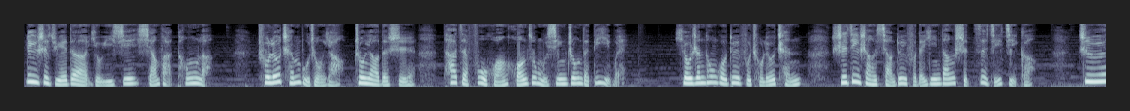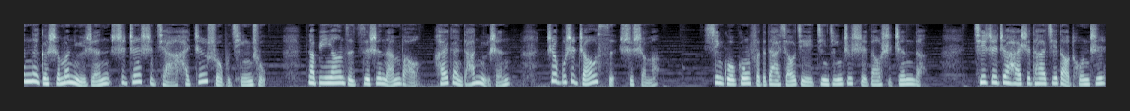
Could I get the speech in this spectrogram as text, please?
立时觉得有一些想法通了。楚留臣不重要，重要的是他在父皇、皇祖母心中的地位。有人通过对付楚留臣，实际上想对付的应当是自己几个。至于那个什么女人是真是假，还真说不清楚。那病秧子自身难保，还敢打女人，这不是找死是什么？信国公府的大小姐进京之事倒是真的，其实这还是他接到通知，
